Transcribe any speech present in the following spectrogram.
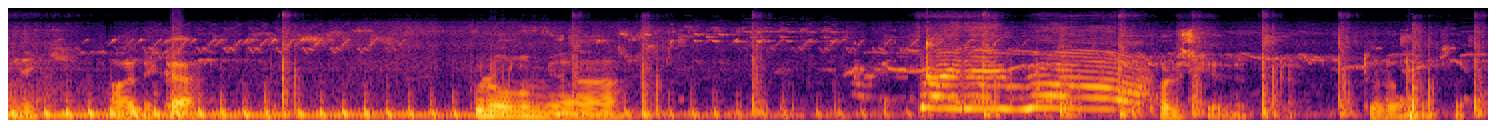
yedik. Harika. Bu ne oğlum ya? Polis geliyor. Dur oğlum sen.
